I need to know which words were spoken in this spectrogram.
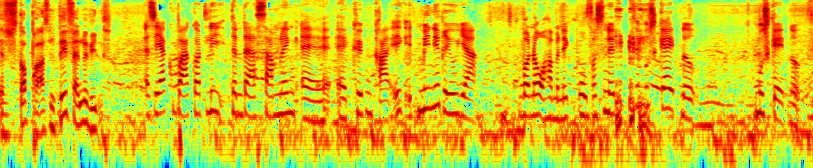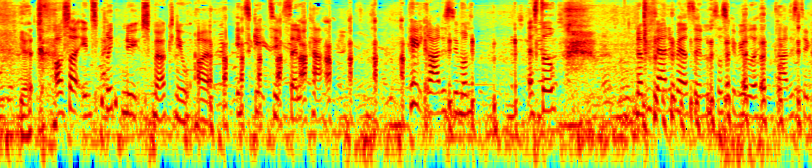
altså, stop pressen. Det er fandme vildt. Altså, jeg kunne bare godt lide den der samling af, af køkkengrej, ikke? Et mini-rivejern. Hvornår har man ikke brug for sådan et til muskatnød? Muskatnød. Ja. Og så en spritny smørkniv og en ske til et saltkar. Helt gratis, Simon. Afsted. Når vi er færdige med at sende, så skal vi ud og hente gratis ting.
